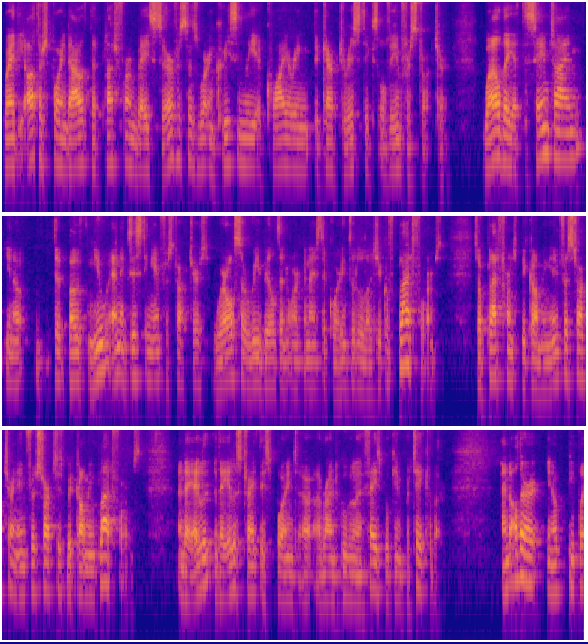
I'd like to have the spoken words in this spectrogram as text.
where the authors point out that platform-based services were increasingly acquiring the characteristics of infrastructure, while they at the same time, you know, the, both new and existing infrastructures were also rebuilt and organized according to the logic of platforms. So platforms becoming infrastructure and infrastructures becoming platforms. And they, they illustrate this point uh, around Google and Facebook in particular. And other, you know, people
